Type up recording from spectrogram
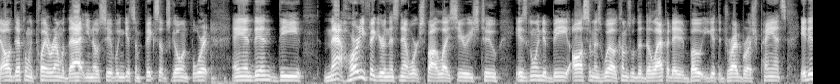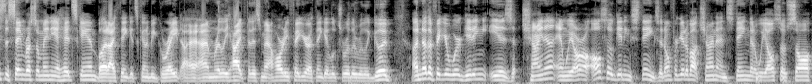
I'll definitely play around with that. You know, see if we can get some fix ups going for it. And then the Matt Hardy figure in this Network Spotlight Series 2 is going to be awesome as well. It comes with a dilapidated boat. You get the dry brush pants. It is the same WrestleMania head scan, but I think it's going to be great. I, am really hyped for this Matt Hardy figure. I think it looks really, really good. Another figure we're getting is Chyna, and we are also getting Sting. So don't forget about Chyna and Sting that we also saw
